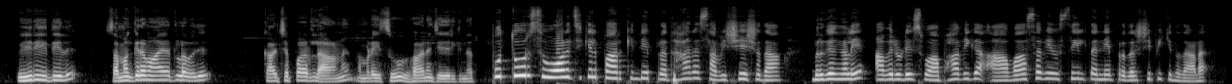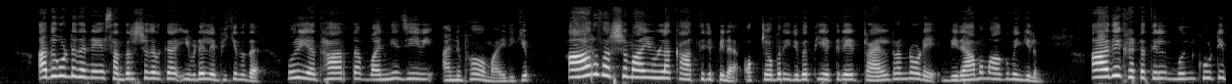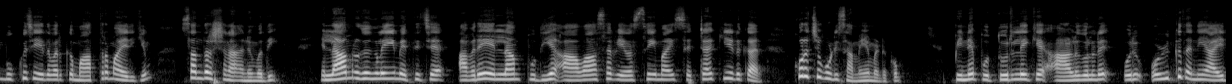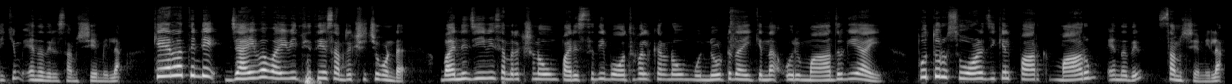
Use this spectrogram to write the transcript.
അപ്പോൾ ഈ രീതിയിൽ സമഗ്രമായിട്ടുള്ള ഒരു കാഴ്ചപ്പാടിലാണ് നമ്മുടെ ഈ സൂ വിഭാവനം ചെയ്തിരിക്കുന്നത്. പുത്തൂർ സുവോളജിക്കൽ പാർക്കിന്റെ പ്രധാന സവിശേഷത മൃഗങ്ങളെ അവരുടെ സ്വാഭാവിക ആവാസ വ്യവസ്ഥയിൽ തന്നെ പ്രദർശിപ്പിക്കുന്നതാണ്. അതുകൊണ്ട് തന്നെ സന്ദർശകർക്ക് ഇവിടെ ലഭിക്കുന്നത് ഒരു യഥാർത്ഥ വന്യജീവി അനുഭവമായിരിക്കും. ആറു വർഷമായുള്ള കാത്തിരിപ്പിന് ഒക്ടോബർ ഇരുപത്തിയെട്ടിലെ ട്രയൽ റണ്ണോടെ വിരാമമാകുമെങ്കിലും ആദ്യഘട്ടത്തിൽ മുൻകൂട്ടി ബുക്ക് ചെയ്തവർക്ക് മാത്രമായിരിക്കും സന്ദർശന അനുമതി. എല്ലാ മൃഗങ്ങളെയും എത്തിച്ച് അവരെയെല്ലാം പുതിയ ആവാസ വ്യവസ്ഥയുമായി സെറ്റാക്കിയെടുക്കാൻ കുറച്ചുകൂടി സമയമെടുക്കും. പിന്നെ പുത്തൂരിലേക്ക് ആളുകളുടെ ഒരു ഒഴുക്ക് തന്നെയായിരിക്കും എന്നതിൽ സംശയമില്ല. കേരളത്തിന്റെ ജൈവ വൈവിധ്യത്തെ സംരക്ഷിച്ചുകൊണ്ട് വന്യജീവി സംരക്ഷണവും പരിസ്ഥിതി ബോധവൽക്കരണവും മുന്നോട്ട് നയിക്കുന്ന ഒരു മാതൃകയായി പുത്തൂർ സുവോളജിക്കൽ പാർക്ക് മാറും എന്നതിൽ സംശയമില്ല.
